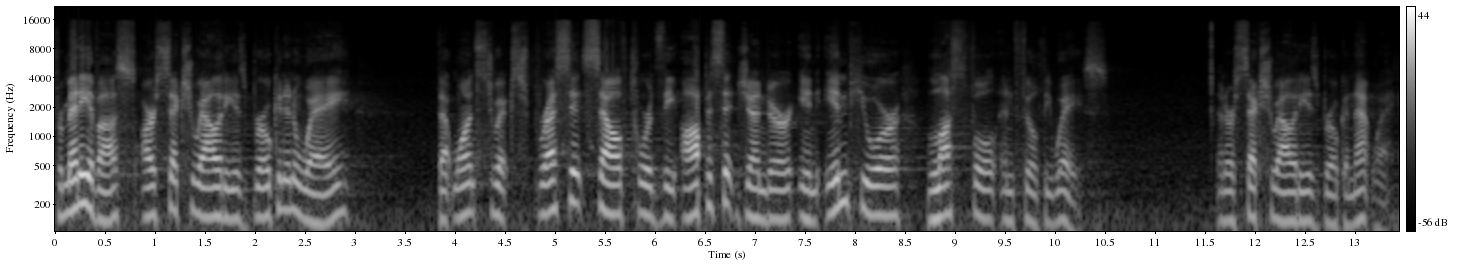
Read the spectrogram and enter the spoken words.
For many of us, our sexuality is broken in a way that wants to express itself towards the opposite gender in impure, lustful, and filthy ways. And our sexuality is broken that way.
